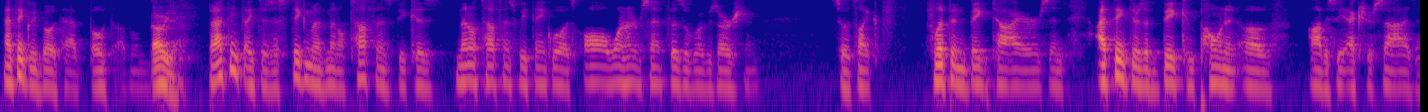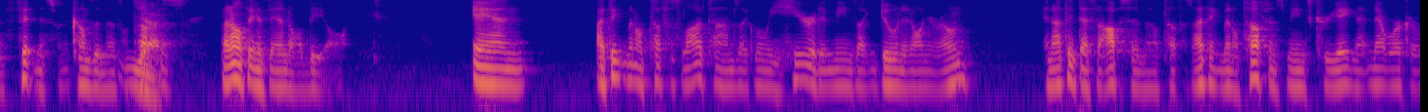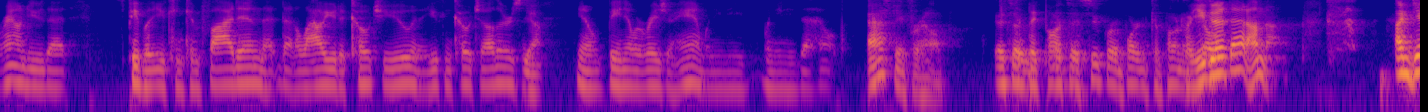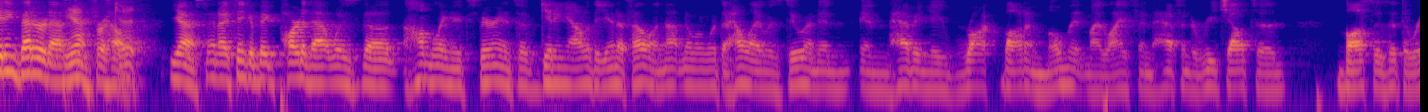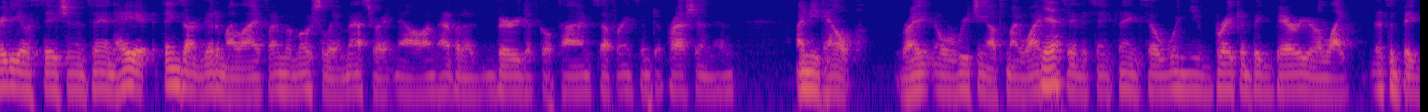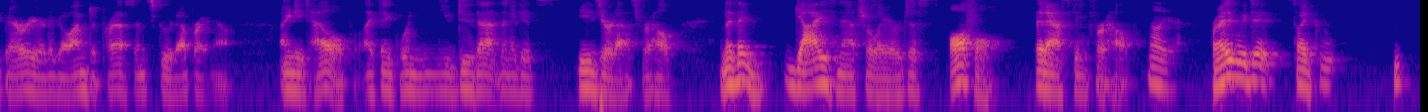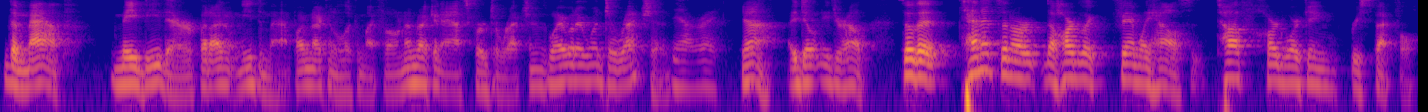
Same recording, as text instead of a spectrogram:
I think we both have both of them. Oh yeah. But I think like there's a stigma of mental toughness because mental toughness we think well it's all 100% physical exertion, so it's like f- flipping big tires, and I think there's a big component of obviously exercise and fitness when it comes to mental toughness. Yes. But I don't think it's the end all be all. And I think mental toughness a lot of times like when we hear it, it means like doing it on your own. And I think that's the opposite of mental toughness. I think mental toughness means creating that network around you that it's people that you can confide in that, that allow you to coach you and that you can coach others. And, Yeah. You know, being able to raise your hand when you need when you need that help. Asking for help. It's, It's a big part. It's a super important component. Are you So good at that? I'm not. I'm getting better at asking Yeah, for help. good. Yes, and I think a big part of that was the humbling experience of getting out of the NFL and not knowing what the hell I was doing and and having a rock bottom moment in my life and having to reach out to bosses at the radio station and saying, "Hey, things aren't good in my life. I'm emotionally a mess right now. I'm having a very difficult time, suffering some depression and I need help." Right? Or reaching out to my wife Yeah. and saying the same thing. So when you break a big barrier like that's a big barrier to go, I'm depressed, I'm screwed up right now. I need help. I think when you do that, then it gets easier to ask for help. And I think guys naturally are just awful at asking for help, Oh yeah. right? We did, it's like the map may be there, but I don't need the map. I'm not going to look at my phone. I'm not going to ask for directions. Why would I want directions? Yeah, right. Yeah, I don't need your help. So the tenants in our the Hardwick family house, tough, hardworking, respectful.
